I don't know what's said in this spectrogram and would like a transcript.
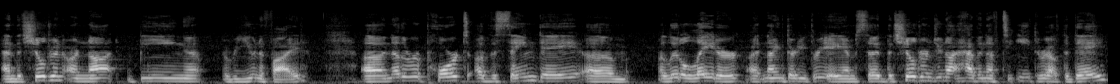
and the children are not being reunified. Uh, another report of the same day, um, a little later at 9:33 a.m., said the children do not have enough to eat throughout the day.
